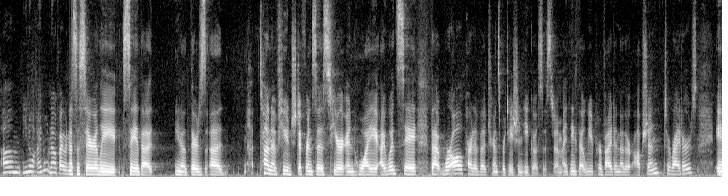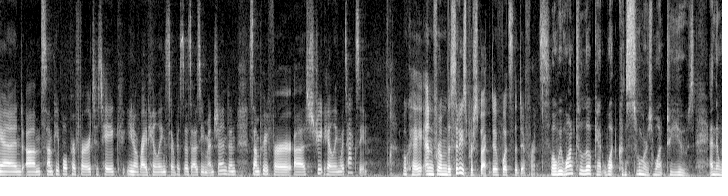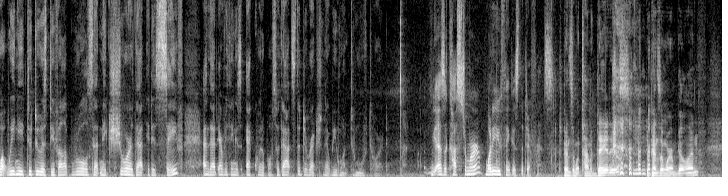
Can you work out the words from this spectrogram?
Um, you know, I don't know if I would necessarily say that, you know, there's a ton of huge differences here in Hawaii. I would say that we're all part of a transportation ecosystem. I think that we provide another option to riders, and um, some people prefer to take, you know, ride-hailing services, as you mentioned, and some prefer uh, street hailing with taxi. Okay, and from the city's perspective, what's the difference? Well, we want to look at what consumers want to use. And then what we need to do is develop rules that make sure that it is safe and that everything is equitable. So that's the direction that we want to move toward. As a customer, what do you think is the difference? Depends on what time of day it is, depends on where I'm going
